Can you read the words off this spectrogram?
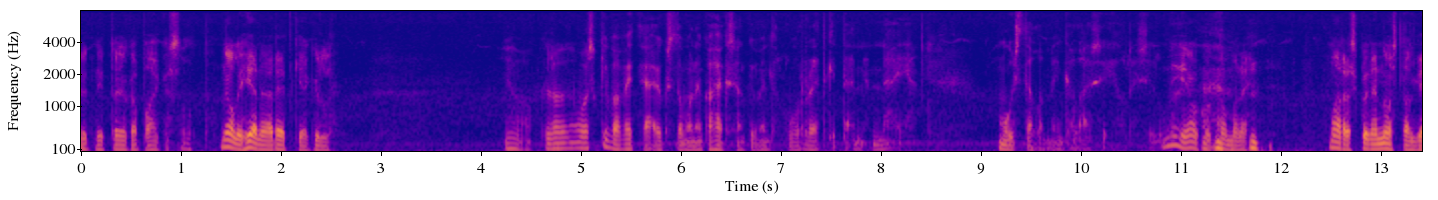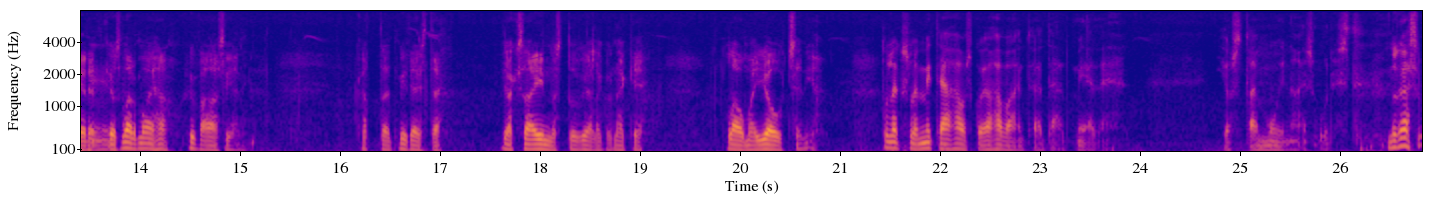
nyt niitä on joka paikassa, mutta ne oli hienoja retkiä kyllä. Joo, kyllä olisi kiva vetää yksi tuommoinen 80-luvun retki tänne näin ja muistella minkälaisia oli silloin. Niin, joku tuommoinen marraskuinen nostalgiaretki niin. olisi varmaan ihan hyvä asia. Niin katsoa, että miten sitä jaksaa innostua vielä, kun näkee lauman joutsenia. Tuleeko sinulle mitään hauskoja havaintoja täältä mieleen jostain muinaisuudesta? No tässä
